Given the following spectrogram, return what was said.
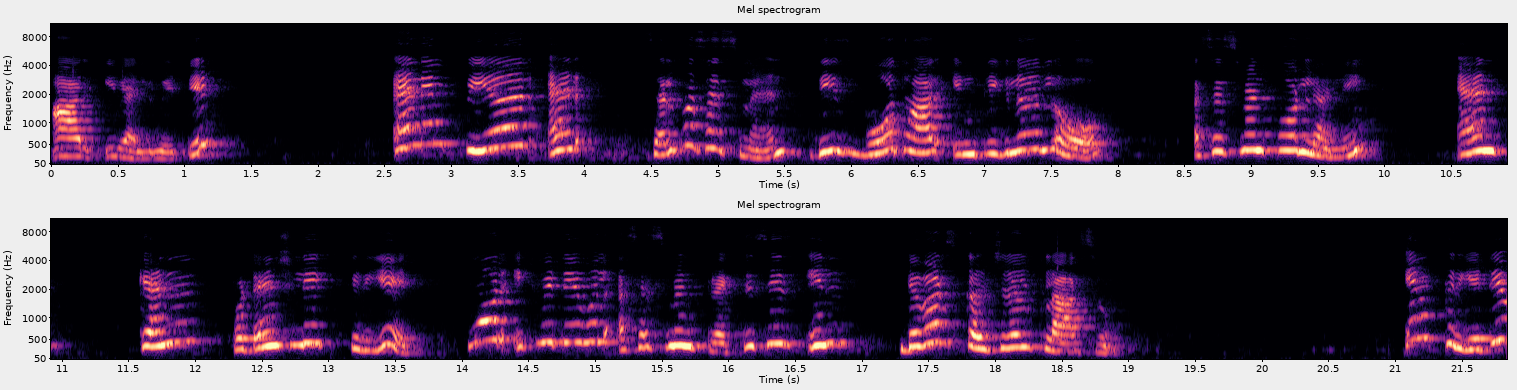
are evaluated. And in peer and self-assessment, these both are integral of assessment for learning and can potentially create more equitable assessment practices in diverse cultural classroom. In creative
